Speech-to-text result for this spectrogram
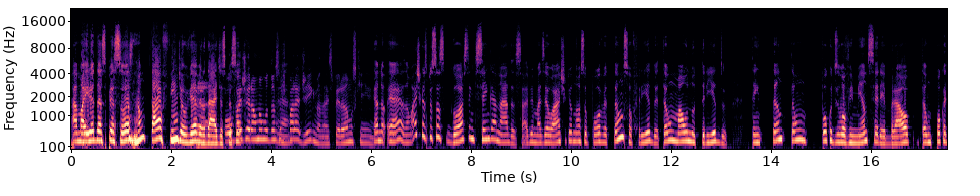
a maioria das pessoas não está afim de ouvir a é. verdade. As Ou pessoas... vai gerar uma mudança é. de paradigma, né? Esperamos que. Eu não, é, não acho que as pessoas gostem de ser enganadas, sabe? Mas eu acho que o nosso povo é tão sofrido, é tão mal nutrido, tem tão, tão pouco desenvolvimento cerebral, tão, pouca,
